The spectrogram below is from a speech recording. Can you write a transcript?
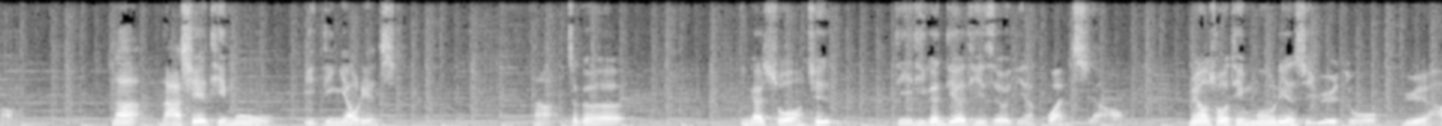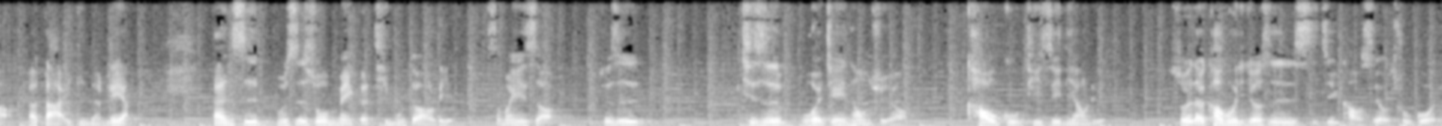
好，那哪些题目一定要练习？啊，这个应该说，其实第一题跟第二题是有一定的关系啊。哈，没有错，题目练习越多越好，要答一定的量。但是不是说每个题目都要练？什么意思哦？就是其实我会建议同学哦，考古题是一定要练。所谓的考古题就是实际考试有出过的，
